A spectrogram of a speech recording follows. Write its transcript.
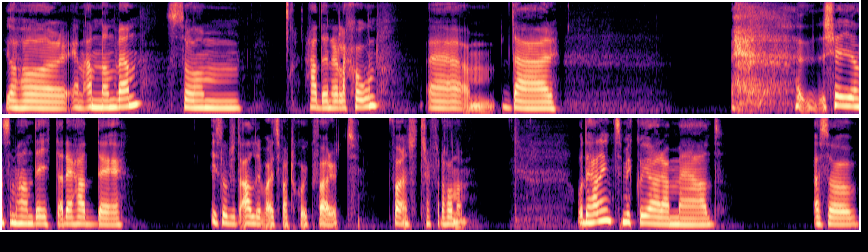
Jag har en annan vän som hade en relation ehm, där tjejen som han dejtade hade i stort sett aldrig varit svartsjuk förut förrän så träffade honom. Och det hade inte så mycket att göra med alltså,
